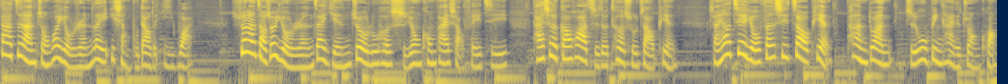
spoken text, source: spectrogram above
大自然总会有人类意想不到的意外。虽然早就有人在研究如何使用空拍小飞机拍摄高画质的特殊照片，想要借由分析照片判断植物病害的状况，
